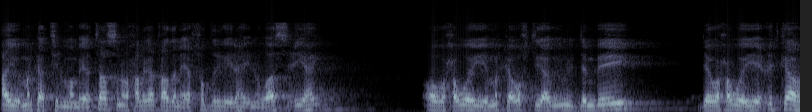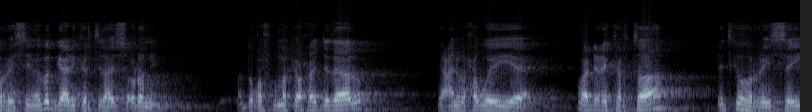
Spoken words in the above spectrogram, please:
ayuu markaa tilmaamaya. Taasna waxaa laga qaadanaya fadliga ilahay inuu waasic yahay oo waxa weeye marka wakhtigaagu inuu dambeeyey dee waxa weeye cid kaa horraysay maba gaari kartid hays odhanin hadduu qofku marka waxa dadaalo yacni waxa weeye waa dhici kartaa cid ka horraysay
